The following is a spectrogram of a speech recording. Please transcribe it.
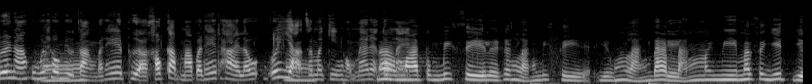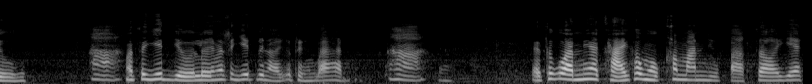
ด้วยนะ คุณผู้ชมอ๋อออยู่ต่างประเทศเผื่อเขากลับมาประเทศไทยแล้วเอ้ยอ๋ออยากจะมากินของแม่เนี่ยตรน่างไหนมาตรงบิ๊กซีเลยข้างหลังบิ๊กซีอยู่ข้างหลังด้านหลังมันมีมัสยิดอยู่ค่ะมัสยิดอยู่เลยมัสยิดไปหน่อยก็ถึงบ้านค่ะแต่ทุกวันเนี่ยขายข้าวหมกข้าวมันอยู่ปากซอยแยก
